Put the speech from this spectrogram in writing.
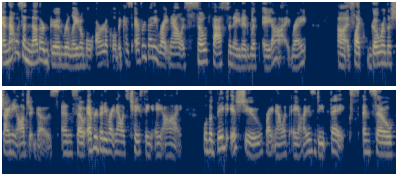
And that was another good, relatable article because everybody right now is so fascinated with AI, right? Uh, it's like go where the shiny object goes. And so everybody right now is chasing AI. Well, the big issue right now with AI is deep fakes. And so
